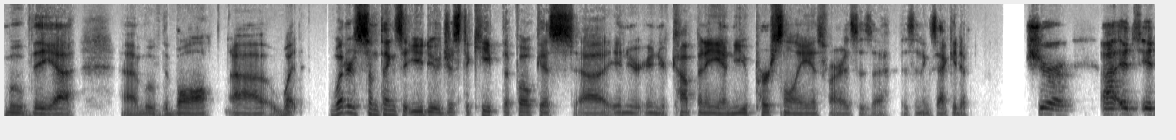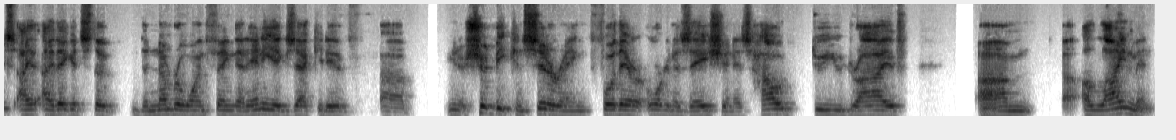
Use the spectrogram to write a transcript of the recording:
move the uh, uh, move the ball. Uh, what what are some things that you do just to keep the focus uh, in your in your company and you personally as far as as a as an executive? Sure. Uh, it's it's I, I think it's the the number one thing that any executive uh, you know should be considering for their organization is how do you drive um, alignment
